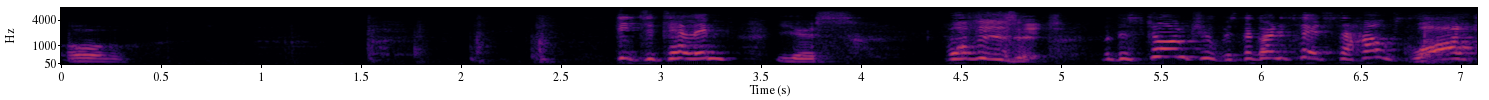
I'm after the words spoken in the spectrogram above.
Oh, Did you tell him? yes. What is it? Well, the stormtroopers, they're going to search the house. What?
